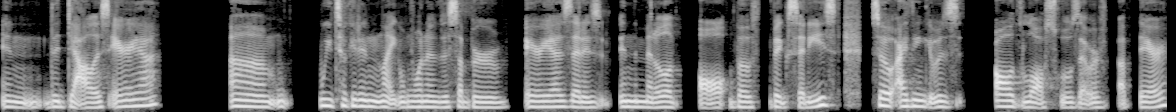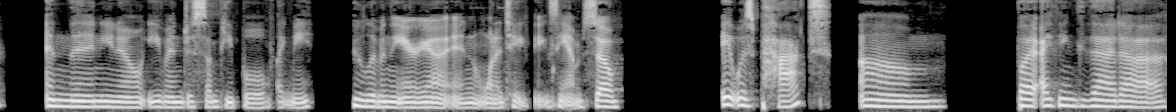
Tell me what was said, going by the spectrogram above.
in the Dallas area. Um, we took it in like one of the suburb areas that is in the middle of all both big cities. So I think it was all the law schools that were up there. And then, you know, even just some people like me who live in the area and want to take the exam. So it was packed. Um, but I think that uh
